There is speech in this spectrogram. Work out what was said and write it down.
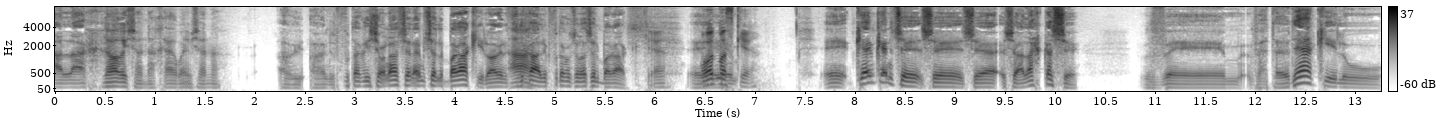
הלך, לא הראשונה, אחרי 40 שנה. האליפות הראשונה שלהם של ברק, כאילו, סליחה, האליפות הראשונה של ברק. כן. אה, מאוד מזכיר. אה, כן, כן, ש, ש, ש, שהלך קשה. ו, ואתה יודע, כאילו,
